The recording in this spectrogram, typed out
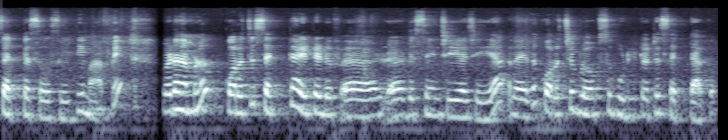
set associative mapping ഇവിടെ നമ്മൾ കുറച്ച് സെറ്റായിട്ട് ഡിസൈൻ ചെയ്യുക ചെയ്യുക. അതായത് കുറച്ച് ബ്ലോക്ക്സ് കൂടിയിട്ടൊരു സെറ്റാക്കും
